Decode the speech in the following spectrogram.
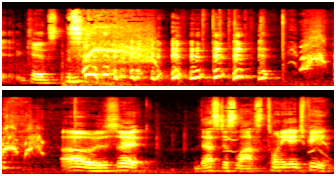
Kids. oh shit, that's just lost 20 HP.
